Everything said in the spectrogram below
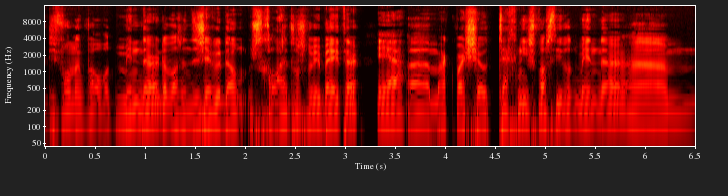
Die vond ik wel wat minder. Dat was in de Ziggo Dome, dus het geluid was weer beter. Ja. Uh, maar qua show technisch was die wat minder. Ehm,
